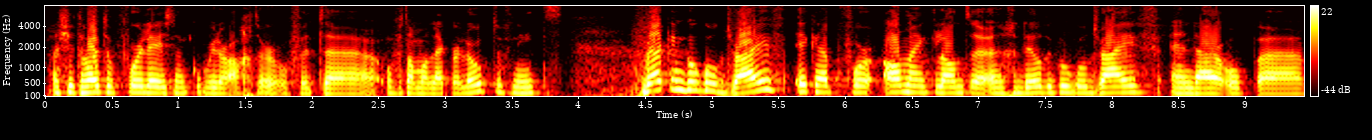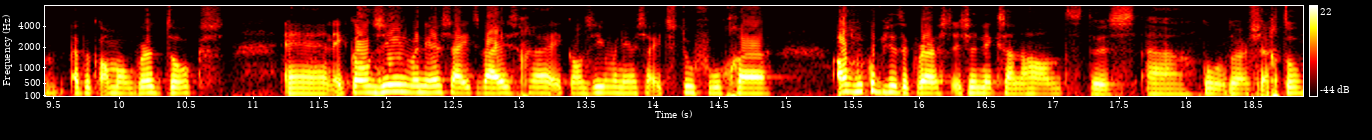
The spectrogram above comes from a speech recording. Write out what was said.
als je het hardop voorleest, dan kom je erachter of het, of het allemaal lekker loopt of niet. Werk in Google Drive. Ik heb voor al mijn klanten een gedeelde Google Drive. En daarop uh, heb ik allemaal Word docs. En ik kan zien wanneer zij iets wijzigen. Ik kan zien wanneer zij iets toevoegen. Als mijn computer crasht is er niks aan de hand. Dus uh, Google Drive is echt top.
